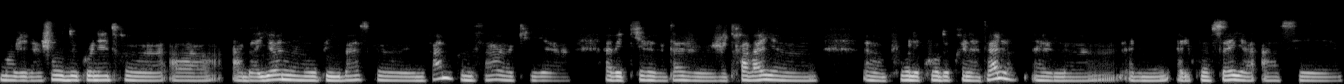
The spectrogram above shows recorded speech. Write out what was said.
moi, j'ai la chance de connaître euh, à, à, Bayonne, au Pays Basque, une femme comme ça, euh, qui, avec qui, résultat, je, travaille pour les cours de prénatal. Elle, elle, elle conseille à, à, ses,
